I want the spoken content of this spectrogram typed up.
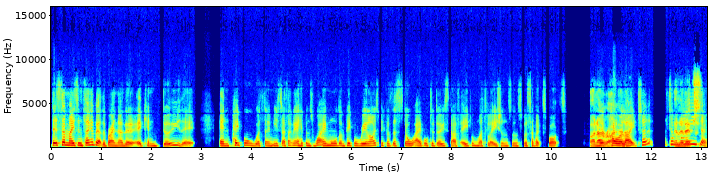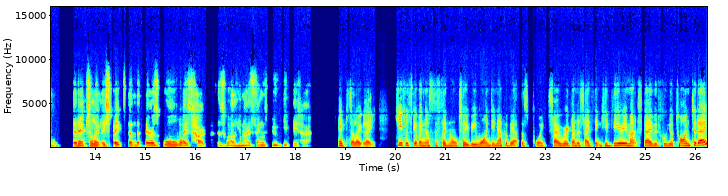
That's the amazing thing about the brain, though, that it can do that. And people with MS, I think that happens way more than people realise because they're still able to do stuff even with lesions in specific spots I know, right? Correlate to it. It's and it amazing. it absolutely speaks to that there is always hope as well. You know, things do get better. Absolutely. Jeff is giving us the signal to be winding up about this point. So we're going to say thank you very much, David, for your time today.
